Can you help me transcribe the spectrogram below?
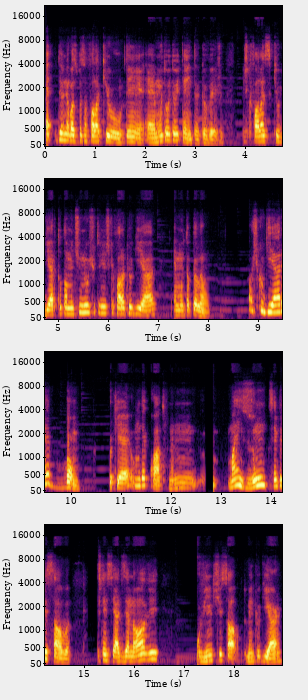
É, tem um negócio pra pessoal falar que o. Tem, é muito 880 que eu vejo gente que fala que o guiar é totalmente inútil, tem gente que fala que o guiar é muito apelão. Eu acho que o guiar é bom, porque é um D4, né? Mais um sempre salva. Existenciar 19, o 20 salva. Tudo bem que o guiar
